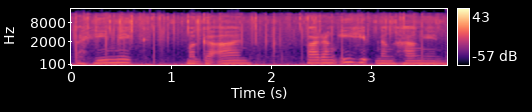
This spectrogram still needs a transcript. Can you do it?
Tahimik, magaan, parang ihip ng hangin.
